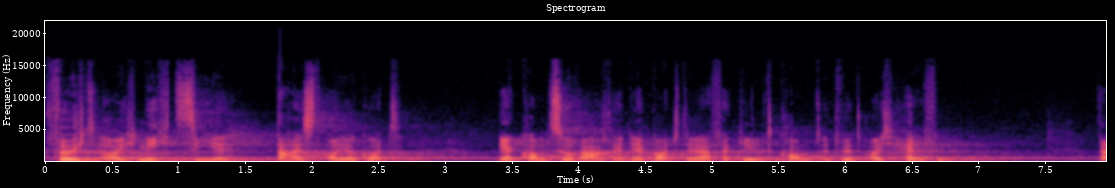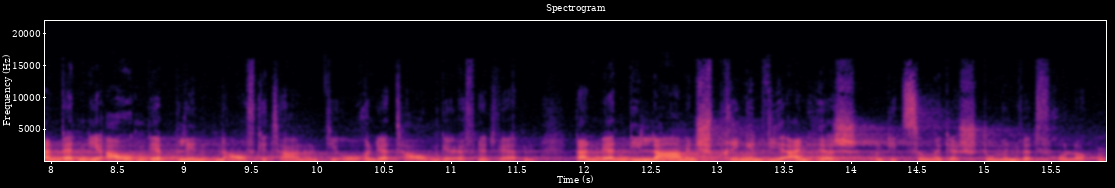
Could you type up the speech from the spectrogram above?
fürchtet euch nicht, siehe, da ist euer Gott. Er kommt zur Rache, der Gott, der vergilt, kommt und wird euch helfen. Dann werden die Augen der Blinden aufgetan und die Ohren der Tauben geöffnet werden. Dann werden die Lahmen springen wie ein Hirsch und die Zunge der Stummen wird frohlocken.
